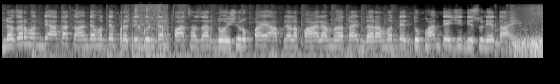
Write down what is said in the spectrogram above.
नगरमध्ये आता कांद्यामध्ये प्रति क्विंटल पाच हजार दोनशे रुपये आपल्याला पाहायला मिळत आहेत. दरामध्ये तुफान तेजी दिसून येत आहे.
